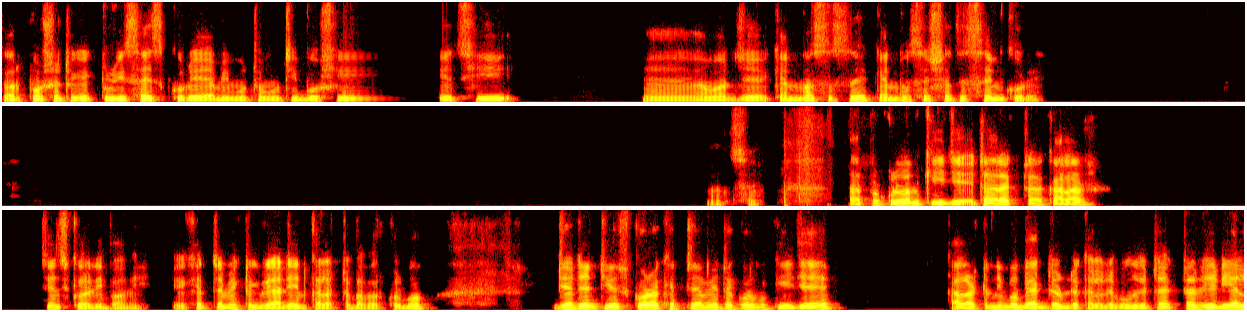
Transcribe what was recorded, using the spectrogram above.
তারপর সেটাকে একটু রিসাইজ করে আমি মোটামুটি বসিয়েছি। আমার যে ক্যানভাস আছে ক্যানভাসের সাথে সেম করে। আচ্ছা। তারপর করলাম কি যে এটার একটা কালার চেঞ্জ করে দিব আমি। এক্ষেত্রে আমি একটা গ্রেডিয়েন্ট কালারটা ব্যবহার করব। গ্রেডিয়েন্ট ইউজ করার ক্ষেত্রে আমি এটা করব কি যে কালারটা নিব ব্যাকগ্রাউন্ডের কালার এবং এটা একটা রেডিয়াল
